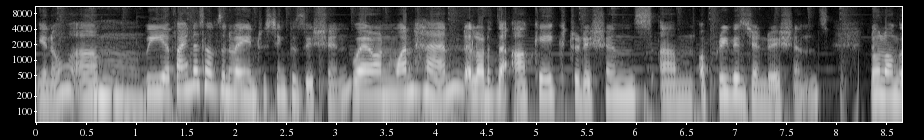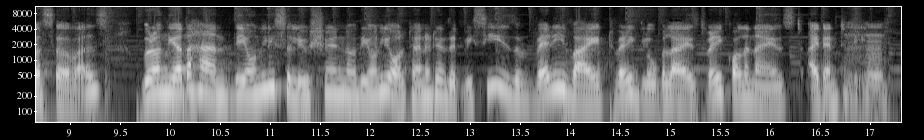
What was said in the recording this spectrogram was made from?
You know, um, mm. we find ourselves in a very interesting position where, on one hand, a lot of the archaic traditions um, of previous generations no longer serve us. But on the other hand, the only solution or the only alternative that we see is a very white, very globalized, very colonized identity. Mm-hmm.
